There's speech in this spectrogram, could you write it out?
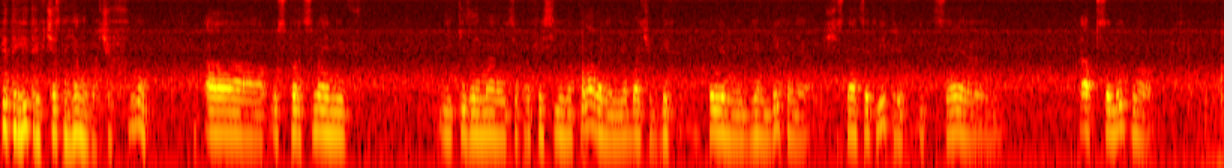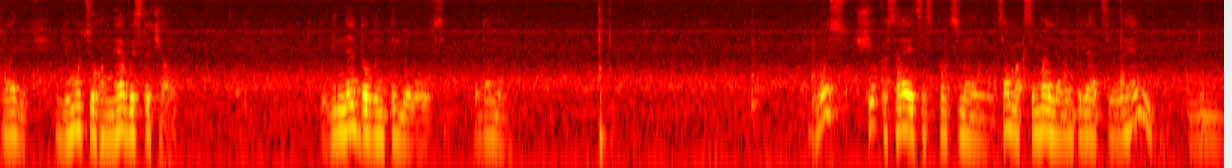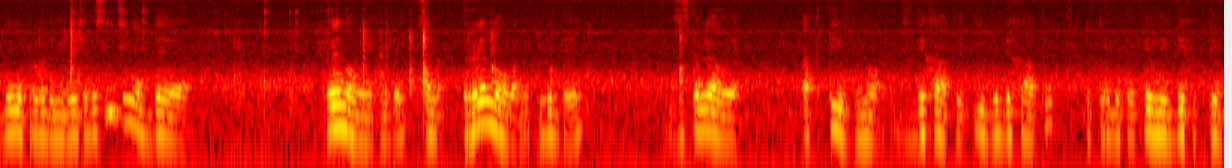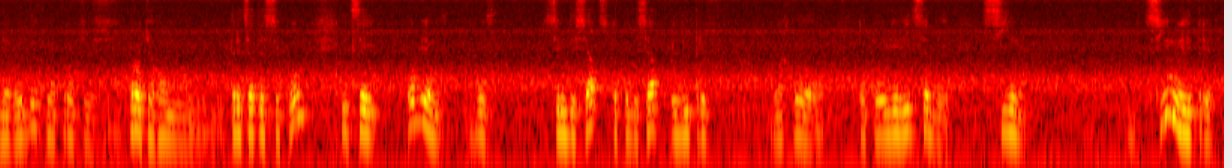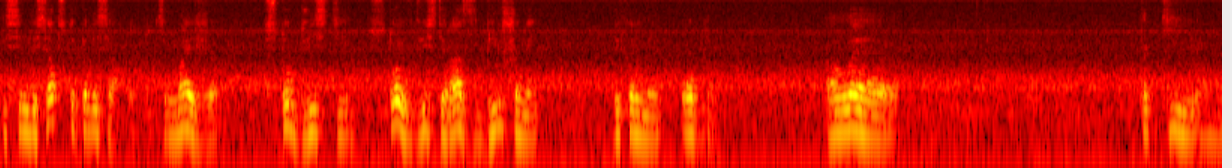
5 літрів, чесно, я не бачив. Ну, а у спортсменів, які займаються професійно плаванням, я бачив дих... хвилинний об'єм дихання 16 літрів, і це абсолютно навіть йому цього не вистачало. Він не довентильовувався по даним. Ось що касається спортсменів. Ця максимальна вентиляція легень було проведено велике дослідження, де тренованих людей, саме тренованих людей, заставляли активно вдихати і видихати, тобто робити активний вдих, активний видих протягом 30 секунд. І цей об'єм був 70-150 літрів на хвилину. Тобто уявіть собі, 7, 7 літрів і 70-150. Тобто це майже 100-200, 100 і в 200 разів збільшений дихальний об'єм. Але такі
